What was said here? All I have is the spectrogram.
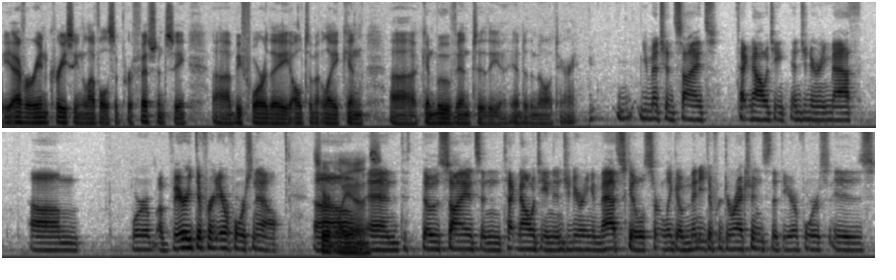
ever increasing levels of proficiency uh, before they ultimately can uh, can move into the into the military. You mentioned science, technology, engineering, math. Um, we're a very different Air Force now. Certainly um, is. And those science and technology and engineering and math skills certainly go many different directions that the Air Force is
